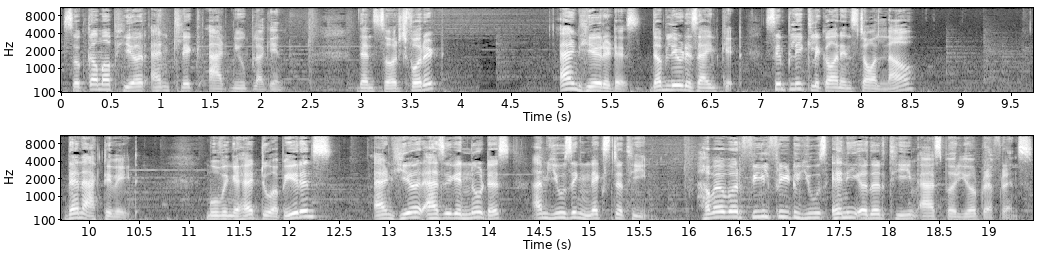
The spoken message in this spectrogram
so come up here and click add new plugin. Then search for it and here it is WDesign Kit. Simply click on install now then activate. Moving ahead to appearance and here as you can notice I'm using Nexter theme. However feel free to use any other theme as per your preference.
